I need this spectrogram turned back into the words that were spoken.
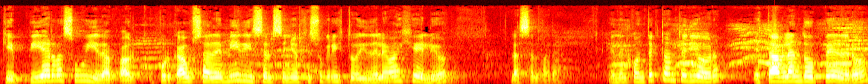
que pierda su vida por causa de mí, dice el Señor Jesucristo, y del Evangelio, la salvará. En el contexto anterior está hablando Pedro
